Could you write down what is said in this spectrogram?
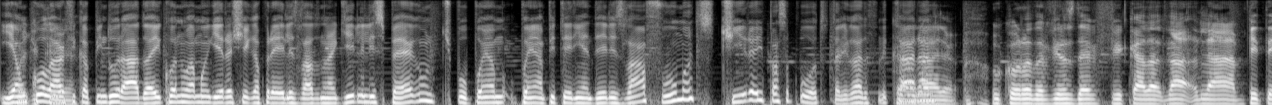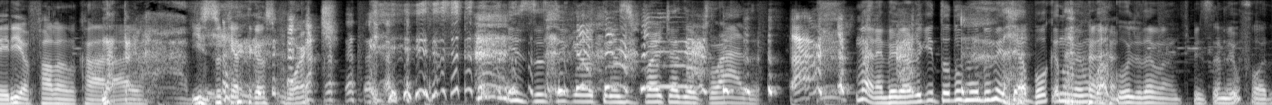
E é um Pode colar, crer. fica pendurado. Aí quando a mangueira chega pra eles lá do narguile, eles pegam, tipo, põe a, põe a piteirinha deles lá, fuma, tira e passa pro outro, tá ligado? Eu falei, caralho. o coronavírus deve ficar na, na, na piteria falando, caralho, isso que é transporte. isso sim que é o transporte adequado. Mano, é melhor do que todo mundo meter a boca no mesmo bagulho, né, mano? Tipo, isso é meio foda.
